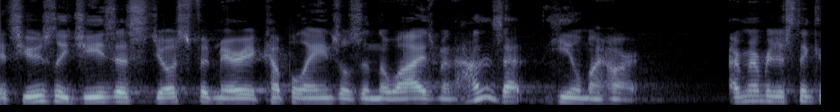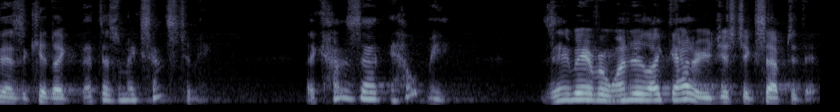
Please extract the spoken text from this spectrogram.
it's usually Jesus, Joseph, and Mary, a couple angels, and the wise men. How does that heal my heart? I remember just thinking as a kid, like that doesn't make sense to me. Like, how does that help me? Does anybody ever wonder like that, or you just accepted it?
